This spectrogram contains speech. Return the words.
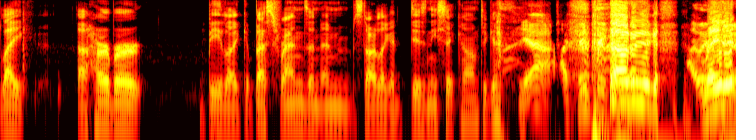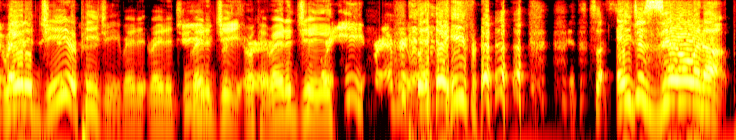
like uh, Herbert be like best friends and, and start like a Disney sitcom together? Yeah, I think they you rated rated G or PG? Rated rated G rated G. Sure. Okay, rated G. Or E for everyone. e for it's, so it's, ages zero and up.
